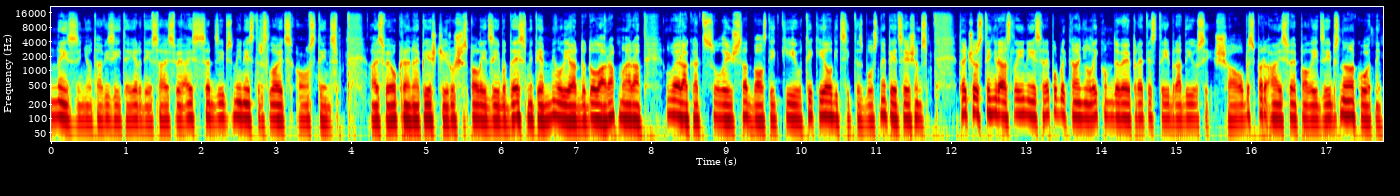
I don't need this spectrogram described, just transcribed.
neizziņotā vizītē ieradies ASV aizsardzības ministrs Lloyds Austins. ASV Ukrainai piešķīrušas palīdzību desmitiem miljārdu dolāru apmērā un vairāk kārt solījušas atbalstīt Kīvu tik ilgi, cik tas būs nepieciešams. Taču stingrās līnijas republikāņu likumdevēja pretestība radījusi šaubas par ASV palīdzības nākotni.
